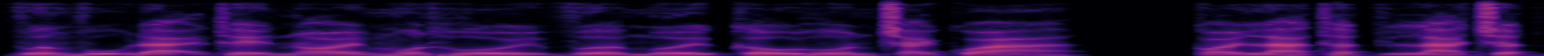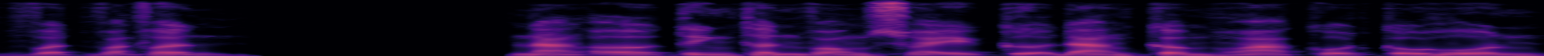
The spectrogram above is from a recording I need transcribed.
Vương Vũ đại thể nói một hồi vừa mới cầu hôn trải qua, coi là thật là chật vật vạn phần. Nàng ở tinh thần vòng xoáy cửa đang cầm hoa cột cầu hôn,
